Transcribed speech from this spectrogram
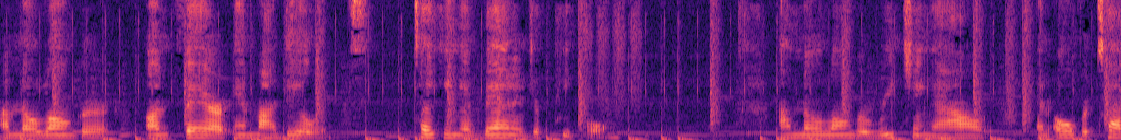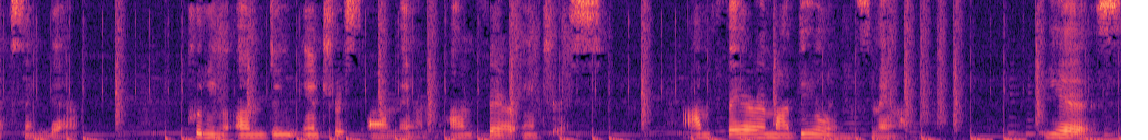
I'm no longer unfair in my dealings, taking advantage of people. I'm no longer reaching out and overtaxing them, putting undue interest on them, unfair interest. I'm fair in my dealings now. Yes,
